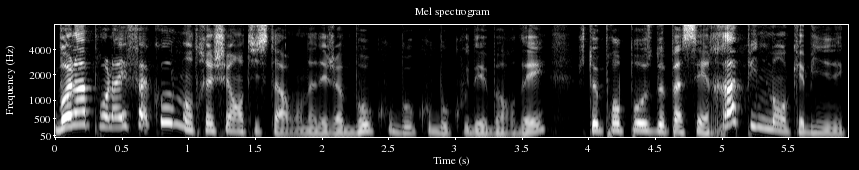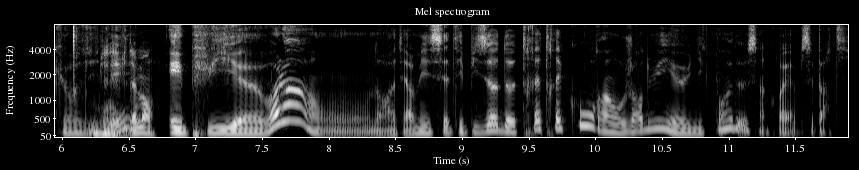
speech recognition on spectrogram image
Voilà pour la FAQ, mon très cher Antistar. On a déjà beaucoup, beaucoup, beaucoup débordé. Je te propose de passer rapidement au cabinet des curiosités. Bien évidemment. Et puis euh, voilà, on aura terminé cet épisode très très court hein, aujourd'hui, euh, uniquement à deux, c'est incroyable, c'est parti.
